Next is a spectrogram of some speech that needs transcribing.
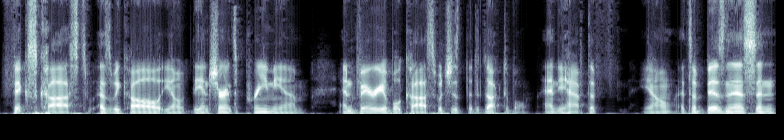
fixed cost, as we call, you know, the insurance premium, and variable costs, which is the deductible. And you have to, you know, it's a business, and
